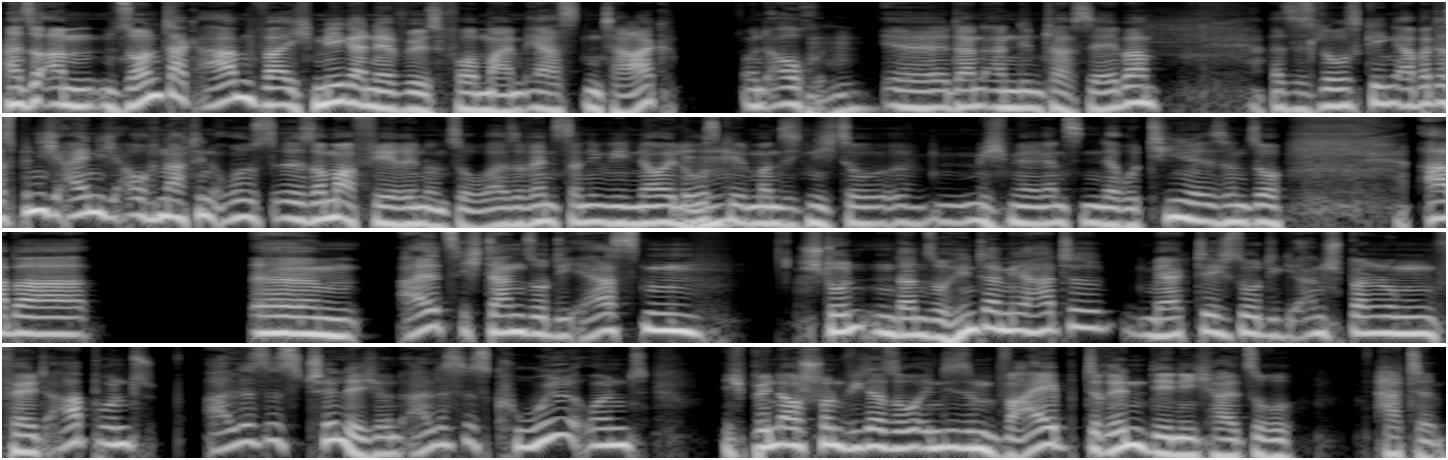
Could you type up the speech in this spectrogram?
Also am Sonntagabend war ich mega nervös vor meinem ersten Tag und auch mhm. äh, dann an dem Tag selber, als es losging. Aber das bin ich eigentlich auch nach den Ost äh, Sommerferien und so. Also wenn es dann irgendwie neu mhm. losgeht und man sich nicht so, nicht mehr ganz in der Routine ist und so. Aber ähm, als ich dann so die ersten Stunden dann so hinter mir hatte, merkte ich so, die Anspannung fällt ab und alles ist chillig und alles ist cool und ich bin auch schon wieder so in diesem Vibe drin, den ich halt so hatte.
